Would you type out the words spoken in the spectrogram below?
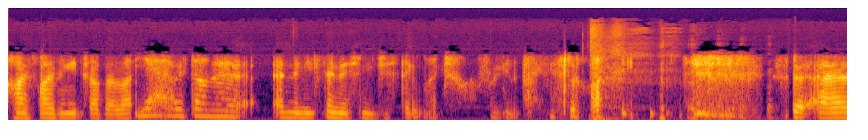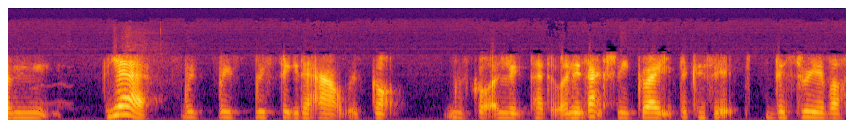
high fiving each other, like, yeah, we've done it. And then you finish and you just think, like, how are we going to play this live? but um, yeah, we've, we've, we've figured it out. We've got we've got a loop pedal, and it's actually great because it the three of us,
